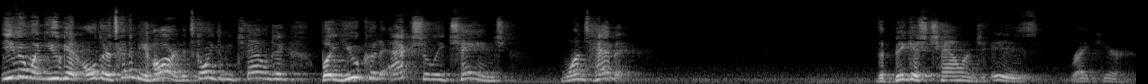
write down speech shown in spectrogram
Even when you get older, it's going to be hard, it's going to be challenging, but you could actually change one's habit. The biggest challenge is right here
